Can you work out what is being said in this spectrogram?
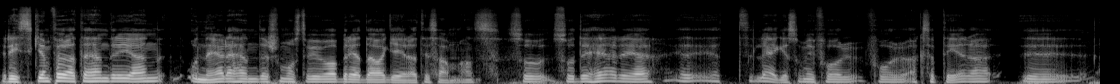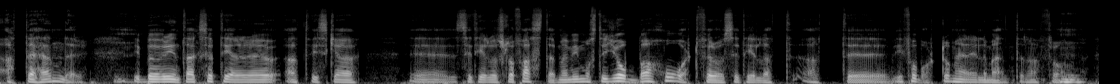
risken för att det händer igen. Och när det händer så måste vi vara beredda att agera tillsammans. Så, så det här är ett läge som vi får, får acceptera eh, att det händer. Mm. Vi behöver inte acceptera det att vi ska eh, se till att slå fast det. Men vi måste jobba hårt för att se till att, att eh, vi får bort de här elementen från mm Eh,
